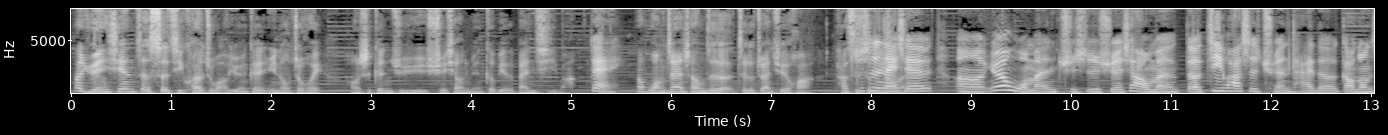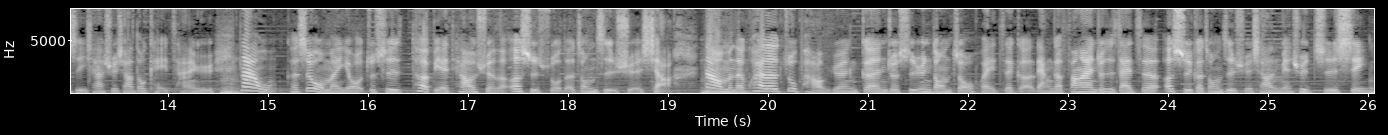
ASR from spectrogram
那原先这设计快乐助跑员跟运动周会，好像是根据学校里面个别的班级嘛。对，那网站上这个这个专区的话，它是就是？那些，嗯、因为我们其实学校我们的计划是全台的高中职以下学校都可以参与。嗯那我可是我们有就是特别挑选了二十所的种子学校。那我们的快乐助跑员跟就是运动周会这个两个方案，就是在这二十个种子学校里面去执行。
